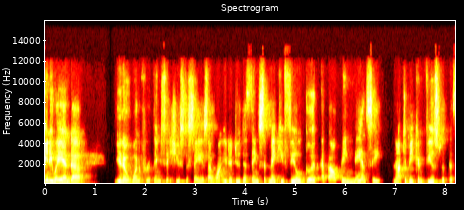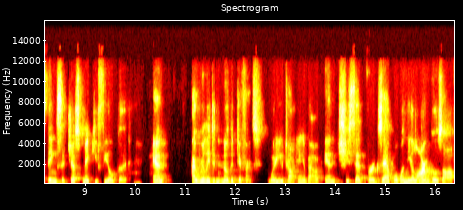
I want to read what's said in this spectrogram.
anyway, and uh, you know, one of her things that she used to say is, "I want you to do the things that make you feel good about being Nancy, not to be confused with the things that just make you feel good." And I really didn't know the difference. What are you talking about? And she said, for example, when the alarm goes off,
